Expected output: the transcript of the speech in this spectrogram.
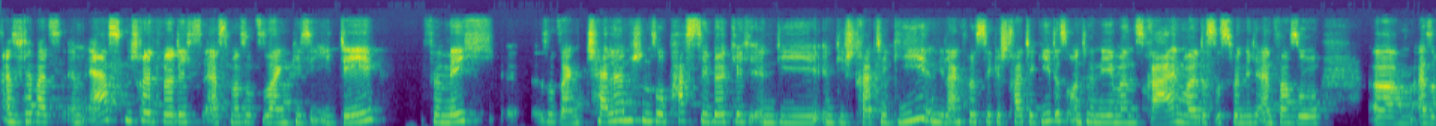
Also ich glaube, als im ersten Schritt würde ich erstmal sozusagen diese Idee für mich sozusagen challengen, so passt sie wirklich in die, in die Strategie, in die langfristige Strategie des Unternehmens rein, weil das ist, finde ich, einfach so ähm, also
